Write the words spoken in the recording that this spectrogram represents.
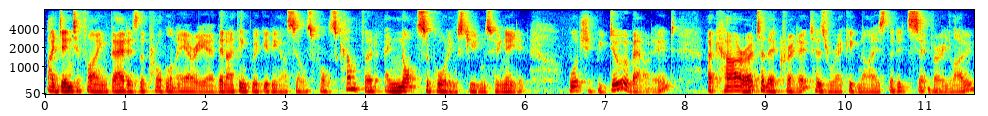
identifying that as the problem area, then I think we're giving ourselves false comfort and not supporting students who need it. What should we do about it? ACARA, to their credit, has recognised that it's set very low.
